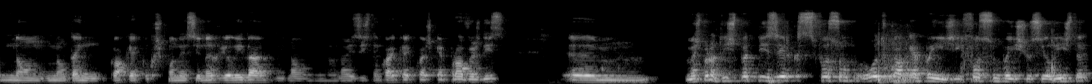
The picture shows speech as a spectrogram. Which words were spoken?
não, não tem qualquer correspondência na realidade e não, não existem qualquer, quaisquer provas disso. Um, mas pronto, isto para te dizer que se fosse um, outro qualquer país e fosse um país socialista,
